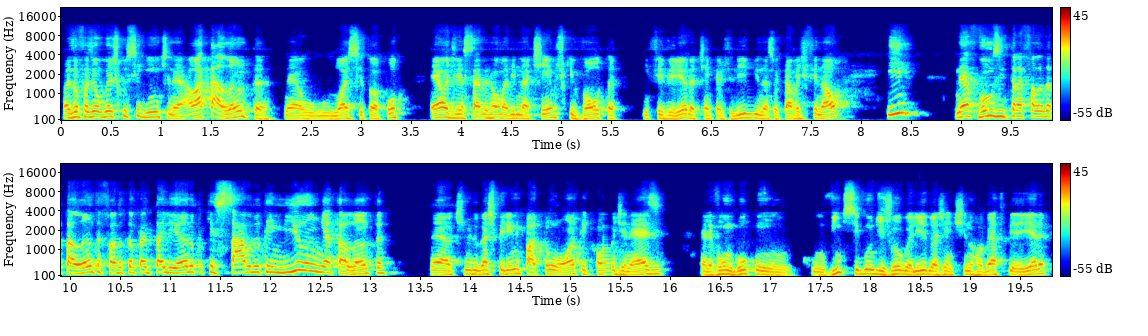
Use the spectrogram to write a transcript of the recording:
Mas eu vou fazer um gancho com o seguinte, né? O Atalanta, né, o Lois citou há pouco, é o adversário do Real Madrid na Champions, que volta em fevereiro a Champions League, nas oitavas de final. E né, vamos entrar falando da Atalanta, falar do campeonato italiano, porque sábado tem Milan e Atalanta. Né, o time do Gasperini empatou ontem com o Udinese. Né, levou um gol com, com 20 segundos de jogo ali do argentino Roberto Pereira.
